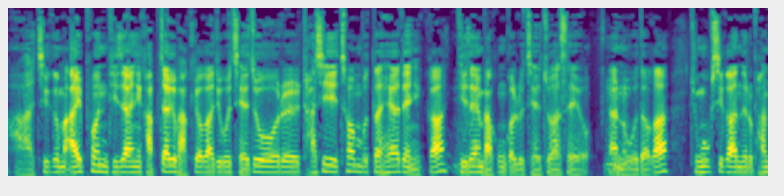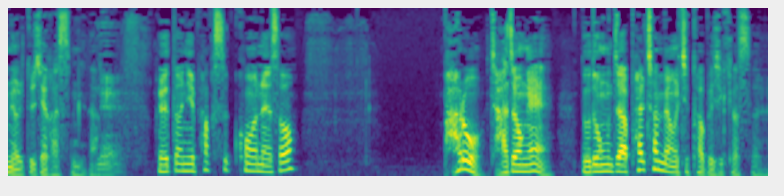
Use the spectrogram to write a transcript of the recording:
아 지금 아이폰 디자인이 갑자기 바뀌어가지고 제조를 다시 처음부터 해야 되니까 음. 디자인 바꾼 걸로 제조하세요라는 오더가 중국 시간으로 밤 12시에 갔습니다. 네. 그랬더니 팍스콘에서 바로 자정에 노동자 8천 명을 집합을 시켰어요.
